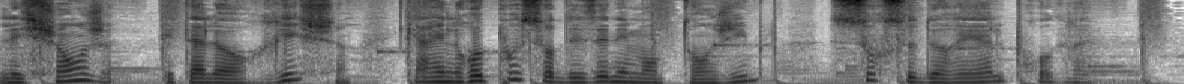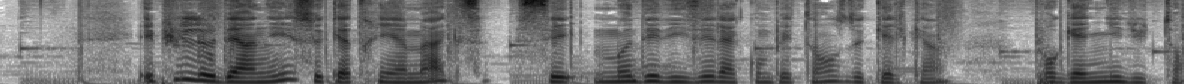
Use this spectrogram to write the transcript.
L'échange est alors riche car il repose sur des éléments tangibles, source de réel progrès. Et puis le dernier, ce quatrième axe, c'est modéliser la compétence de quelqu'un pour gagner du temps.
